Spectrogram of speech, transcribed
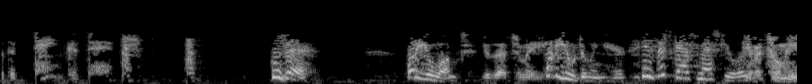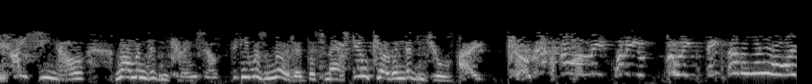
with a tank attached. Who's there? What do you want? Give that to me. What are you doing here? Is this gas mask yours? Give it to me. I see now. Norman didn't kill himself. He was murdered, this mask. You killed him, didn't you? I killed Follow me. What are you doing? Take that away. my!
